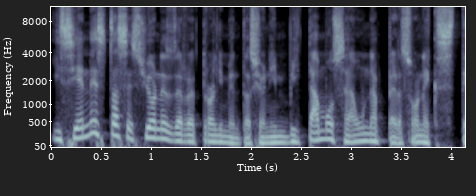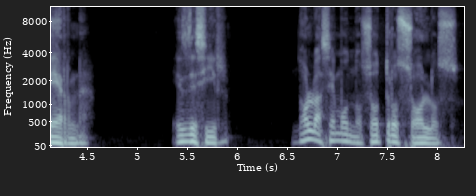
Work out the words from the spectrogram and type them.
Y si en estas sesiones de retroalimentación invitamos a una persona externa, es decir, no lo hacemos nosotros solos,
